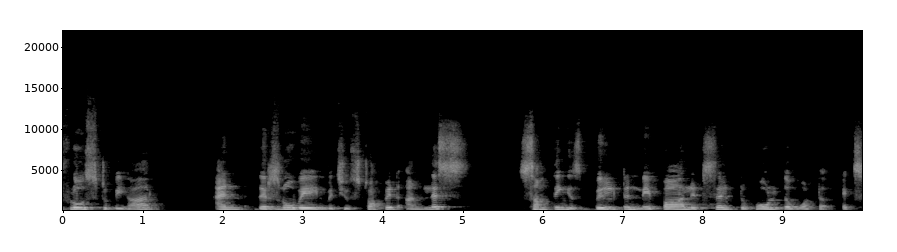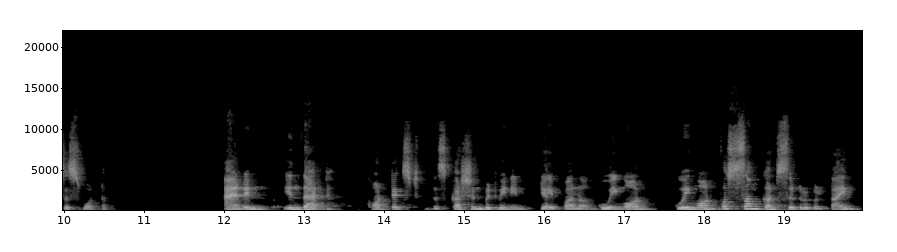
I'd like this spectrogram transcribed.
flows to Bihar and there's no way in which you stop it unless something is built in Nepal itself to hold the water, excess water. And in, in that context, discussion between India and Nepal are going on, going on for some considerable time.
